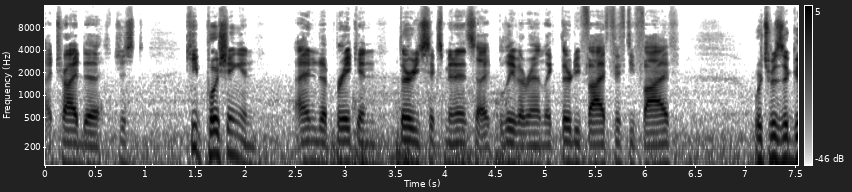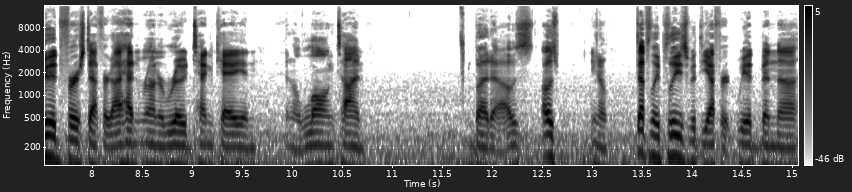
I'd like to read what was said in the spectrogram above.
I tried to just keep pushing and I ended up breaking 36 minutes. I believe I ran like 35 55, which was a good first effort. I hadn't run a road 10K in, in a long time. But uh, I was I was, you know, definitely pleased with the effort. We had been uh,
